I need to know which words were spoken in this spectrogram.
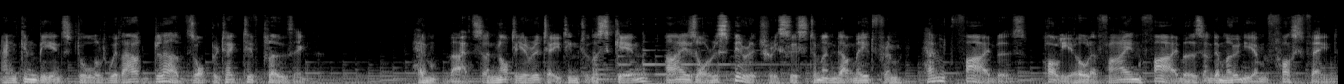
and can be installed without gloves or protective clothing. Hemp batts are not irritating to the skin, eyes or respiratory system and are made from hemp fibers, polyolefine fibers and ammonium phosphate.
